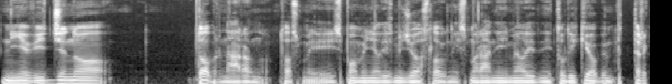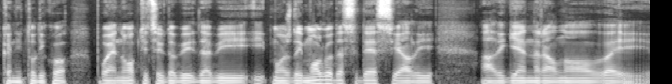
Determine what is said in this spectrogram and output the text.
nije viđeno, Dobro, naravno, to smo i spominjali između oslog, nismo ranije imali ni toliki obim trka, ni toliko poenu opticaju da bi, da bi i, možda i moglo da se desi, ali, ali generalno ovaj,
